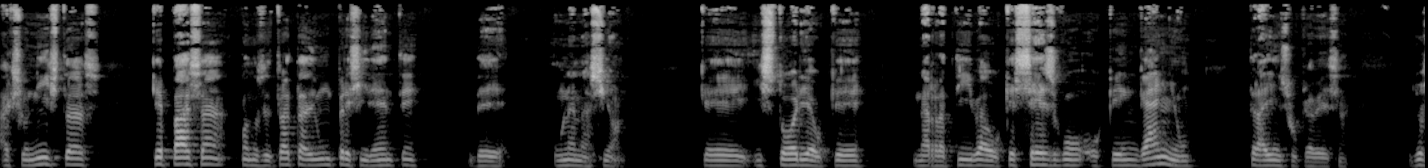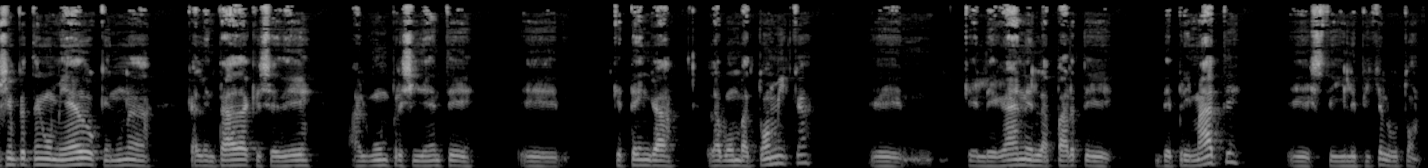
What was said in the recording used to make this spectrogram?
accionistas? ¿Qué pasa cuando se trata de un presidente de una nación, qué historia o qué narrativa o qué sesgo o qué engaño trae en su cabeza. Yo siempre tengo miedo que en una calentada que se dé algún presidente eh, que tenga la bomba atómica, eh, que le gane la parte de primate este, y le pique el botón.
